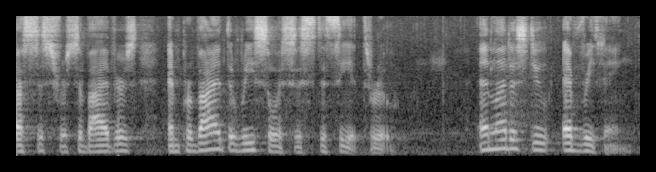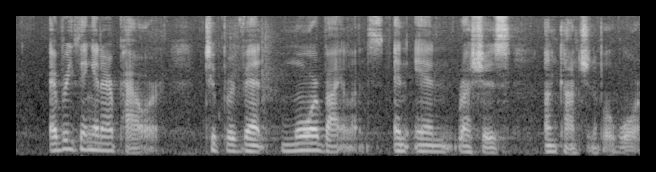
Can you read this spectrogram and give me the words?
justice for survivors and provide the resources to see it through. And let us do everything everything in our power to prevent more violence and end Russia's unconscionable war.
